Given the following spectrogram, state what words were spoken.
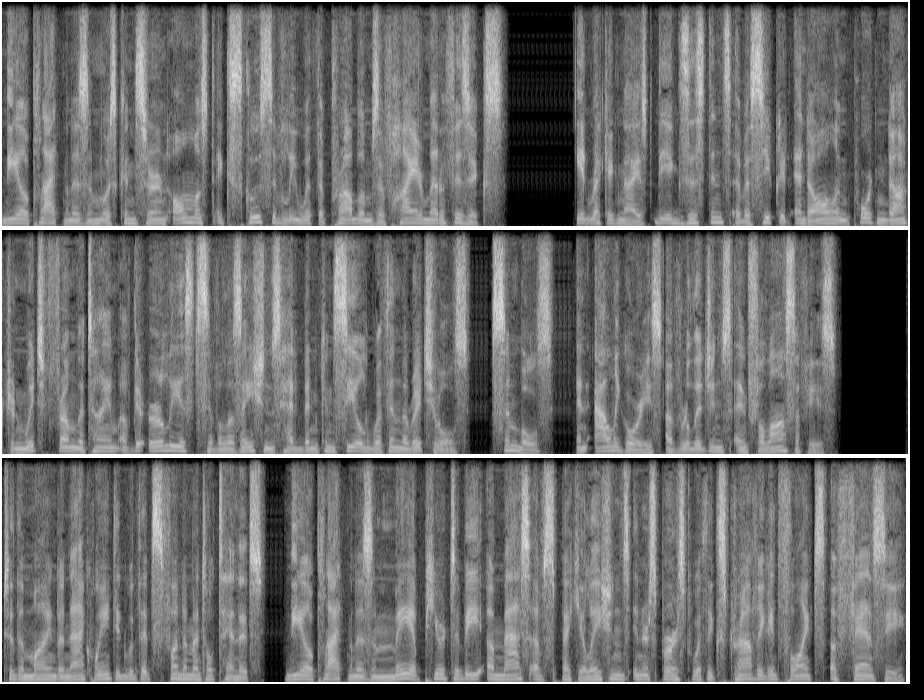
Neoplatonism was concerned almost exclusively with the problems of higher metaphysics. It recognized the existence of a secret and all-important doctrine which from the time of the earliest civilizations had been concealed within the rituals, symbols, and allegories of religions and philosophies. To the mind unacquainted with its fundamental tenets, Neoplatonism may appear to be a mass of speculations interspersed with extravagant flights of fancy.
